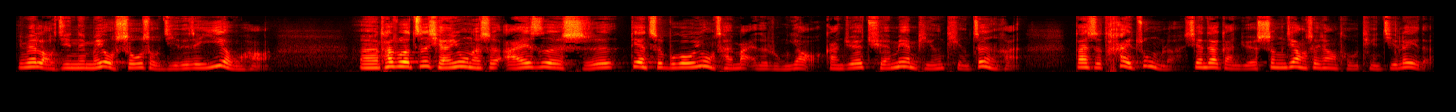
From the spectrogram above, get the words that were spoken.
因为老金呢没有收手机的这业务哈。嗯，他说之前用的是 S 十，电池不够用才买的荣耀，感觉全面屏挺震撼，但是太重了。现在感觉升降摄像头挺鸡肋的。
